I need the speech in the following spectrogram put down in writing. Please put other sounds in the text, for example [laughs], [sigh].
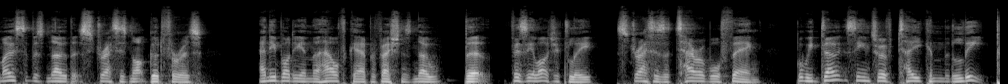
Most of us know that stress is not good for us. Anybody in the healthcare professions know that physiologically stress is a terrible thing, but we don't seem to have taken the leap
